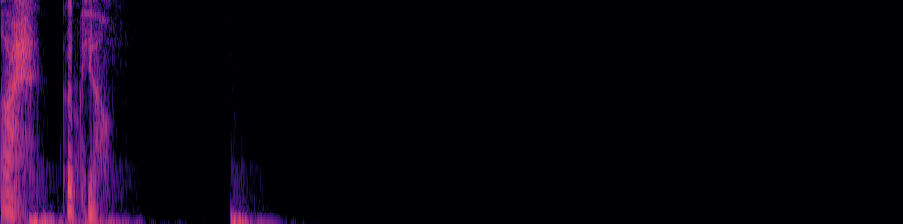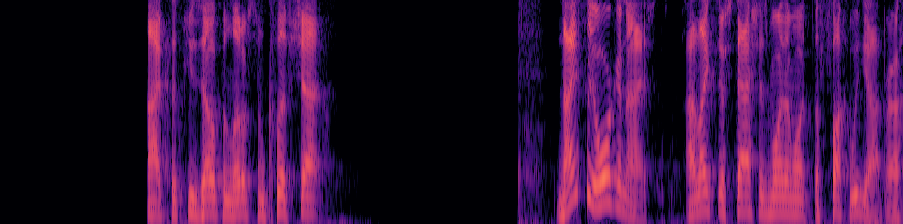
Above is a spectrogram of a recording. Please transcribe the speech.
Alright, clip queue. Alright, clip queue's open. Load up some clips, chat. Nicely organized. I like their stashes more than what the fuck we got, bro.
